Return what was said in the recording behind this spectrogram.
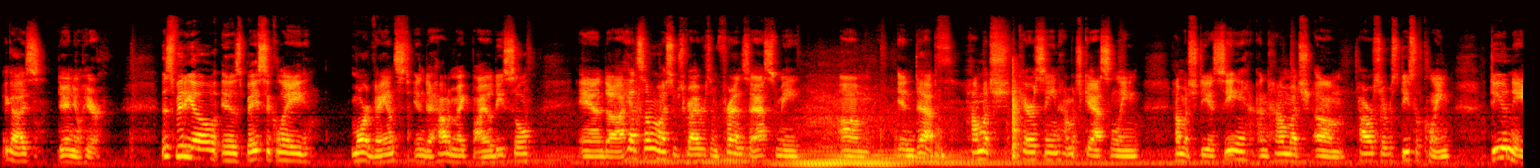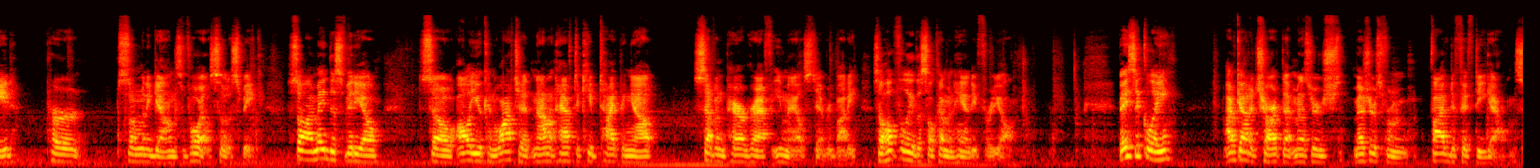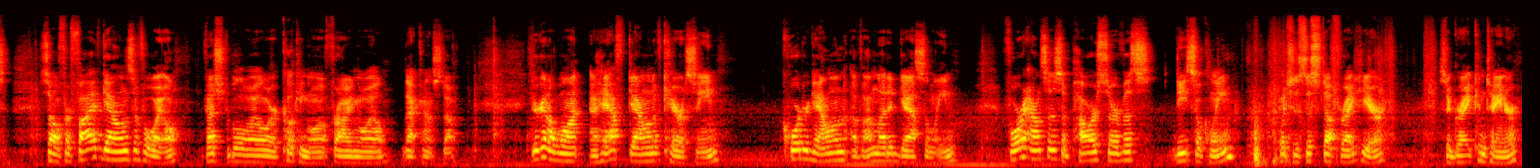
Hey guys, Daniel here. This video is basically more advanced into how to make biodiesel and uh, I had some of my subscribers and friends ask me um, in depth how much kerosene, how much gasoline, how much DSC, and how much um, Power Service Diesel Kleen do you need per so many gallons of oil, so to speak. So I made this video so all you can watch it and I don't have to keep typing out seven paragraph emails to everybody. So hopefully this will come in handy for y'all. Basically, I've got a chart that measures measures from 5 to 50 gallons. So for 5 gallons of oil, vegetable oil or cooking oil, frying oil, that kind of stuff, you're going to want a half gallon of kerosene, quarter gallon of unleaded gasoline, 4 ounces of Power Service Diesel Kleen, which is this stuff right here. It's a gray container.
